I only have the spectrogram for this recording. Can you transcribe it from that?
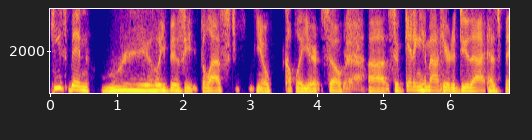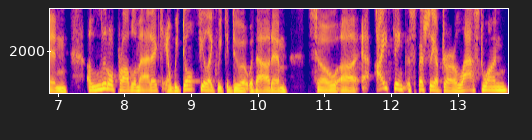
He's been really busy the last you know couple of years. So Yeah. uh, so getting him out here to do that has been a little problematic, and we don't feel like we could do it without him. So uh, I think, especially after our last one,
